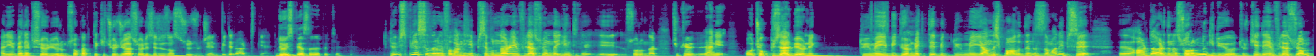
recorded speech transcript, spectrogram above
hani ben hep söylüyorum sokaktaki çocuğa söyleseniz nasıl çözüleceğini bilir artık yani. Döviz piyasaları peki? Döviz piyasaları falan hepsi bunlar enflasyonla ilintili e, sorunlar. Çünkü hani o çok güzel bir örnek. Düğmeyi bir gömlekte bir düğmeyi yanlış bağladığınız zaman hepsi e, ardı ardına sorunlu gidiyor. Türkiye'de enflasyon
